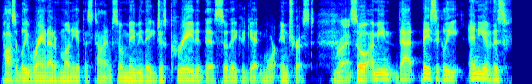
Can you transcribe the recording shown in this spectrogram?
possibly ran out of money at this time so maybe they just created this so they could get more interest Right. so i mean that basically any of this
